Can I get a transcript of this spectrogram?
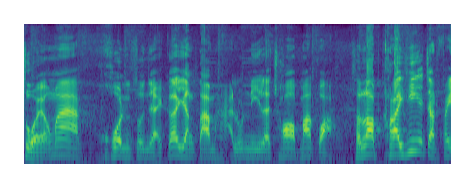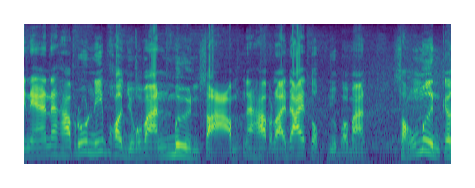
สวยมากๆ คนส่วนใหญ่ก็ยังตามหารุ่นนี้และชอบมากกว่าสำหรับใครที่จะจัดไฟแนนซ์นะครับ รุ่นนี้ผ่อนอยู่ประมาณ 1 3ื่นนะครับ รายได้ตกอยู่ประมาณ 20,000 กล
